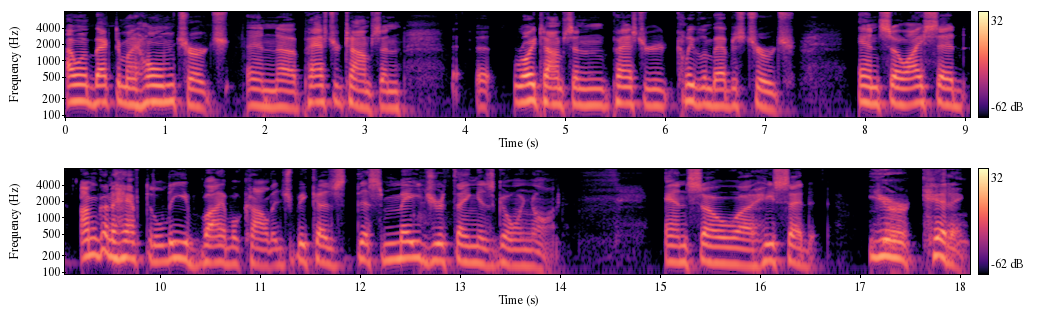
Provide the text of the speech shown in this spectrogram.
I went back to my home church, and uh, Pastor Thompson, Roy Thompson, pastor Cleveland Baptist Church, and so I said, I'm going to have to leave Bible college because this major thing is going on. And so uh, he said, You're kidding.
